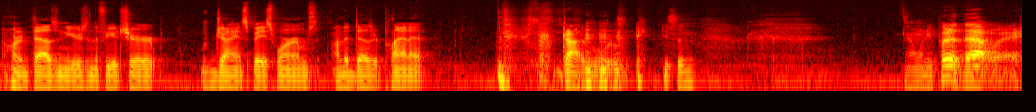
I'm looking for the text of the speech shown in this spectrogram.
100,000 years in the future with giant space worms on a desert planet. God, what reason. And when you put it that way,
